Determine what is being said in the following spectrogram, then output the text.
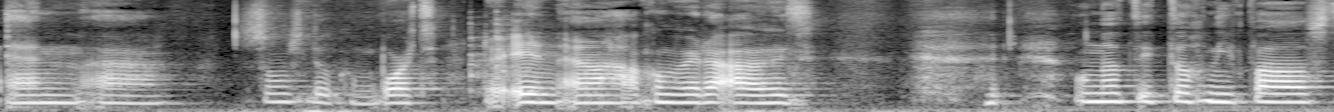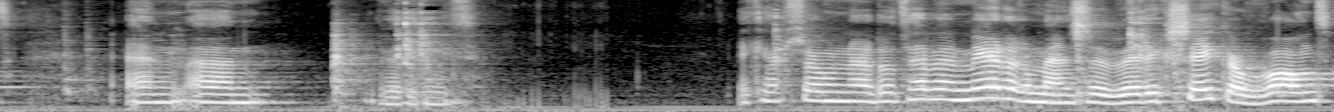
En uh, soms doe ik een bord erin en dan haal ik hem weer eruit. Omdat die toch niet past. En uh, weet ik niet. Ik heb zo'n, uh, dat hebben meerdere mensen, weet ik zeker. Want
